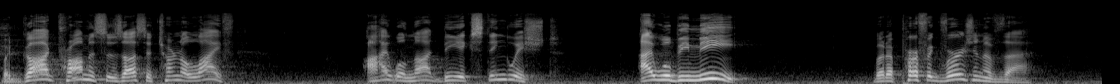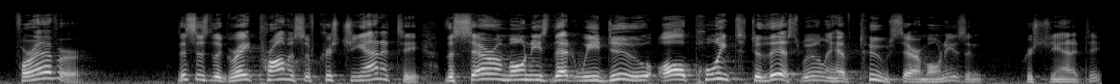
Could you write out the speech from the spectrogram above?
But God promises us eternal life. I will not be extinguished. I will be me, but a perfect version of that, forever. This is the great promise of Christianity. The ceremonies that we do all point to this. We only have two ceremonies in Christianity.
